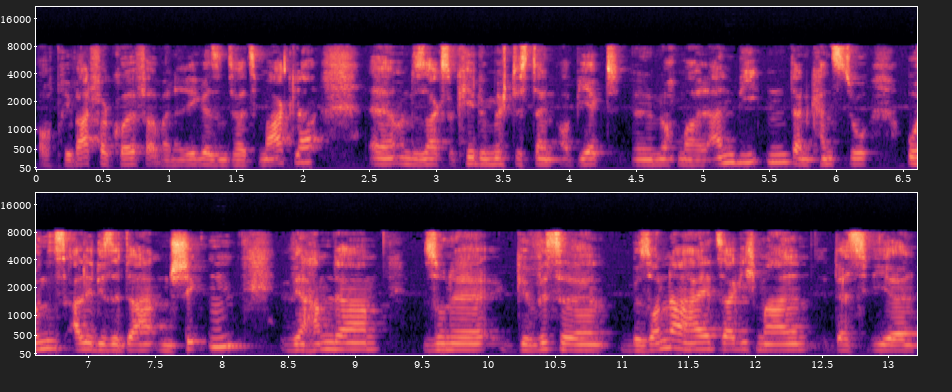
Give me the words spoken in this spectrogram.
auch Privatverkäufer, aber in der Regel sind es halt Makler, äh, und du sagst, okay, du möchtest dein Objekt äh, nochmal anbieten, dann kannst du uns alle diese Daten schicken. Wir haben da so eine gewisse Besonderheit, sage ich mal, dass wir,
